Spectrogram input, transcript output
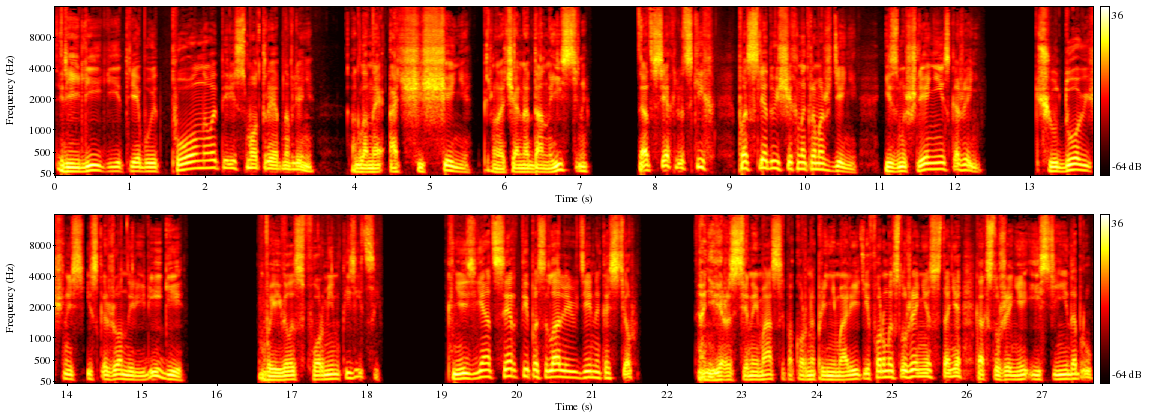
Религии требуют полного пересмотра и обновления, а главное — очищения первоначально данной истины от всех людских последующих нагромождений, измышлений и искажений чудовищность искаженной религии выявилась в форме инквизиции. Князья церкви посылали людей на костер, а невежественные массы покорно принимали эти формы служения сатане, как служение истине и добру.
